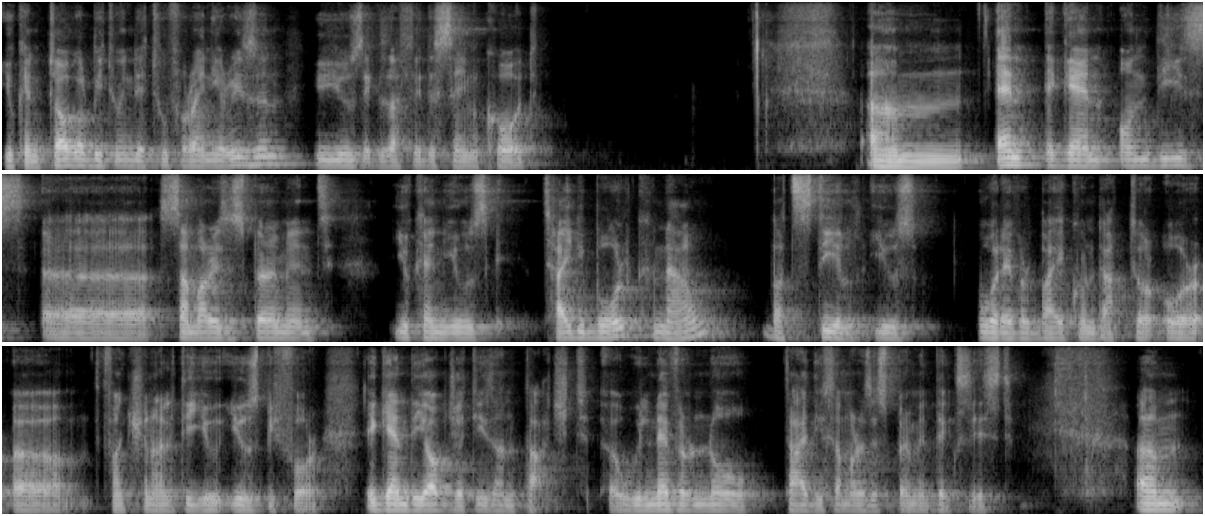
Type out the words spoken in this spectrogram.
You can toggle between the two for any reason. You use exactly the same code. Um, and again, on this uh, experiment, you can use tidy bulk now, but still use whatever bioconductor or uh, functionality you used before. Again, the object is untouched. Uh, we'll never know tidy summaries experiment exists. Um,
